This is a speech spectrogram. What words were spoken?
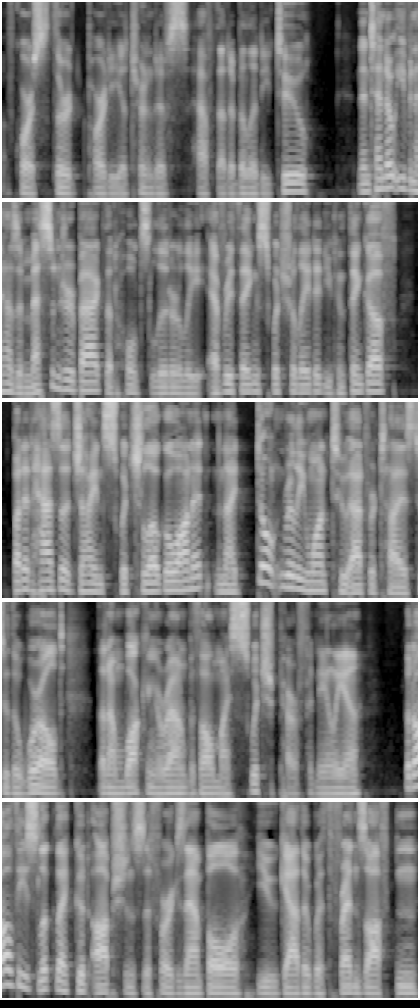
of course, third party alternatives have that ability too. Nintendo even has a messenger bag that holds literally everything Switch related you can think of, but it has a giant Switch logo on it, and I don't really want to advertise to the world that I'm walking around with all my Switch paraphernalia. But all these look like good options if, for example, you gather with friends often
